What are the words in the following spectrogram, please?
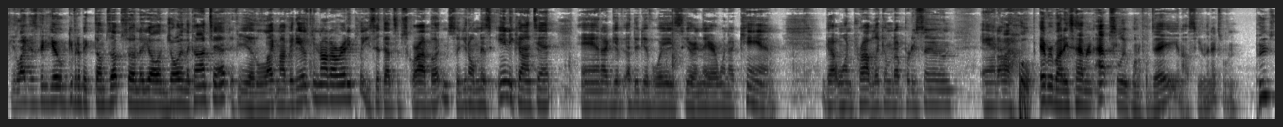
If you like this video, give it a big thumbs up so I know y'all enjoying the content. If you like my videos, you're not already, please hit that subscribe button so you don't miss any content. And I give I do giveaways here and there when I can. Got one probably coming up pretty soon. And I hope everybody's having an absolute wonderful day. And I'll see you in the next one. Peace.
